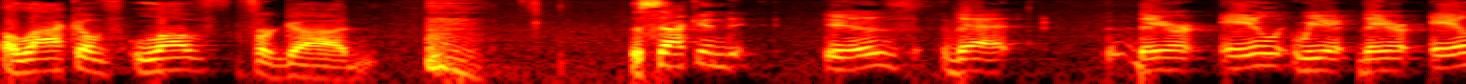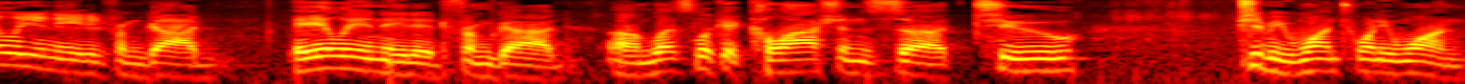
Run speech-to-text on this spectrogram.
a lack of love for God. the second is that they are, al- we, they are alienated from God. Alienated from God. Um, let's look at Colossians uh, 2, excuse me, 121.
